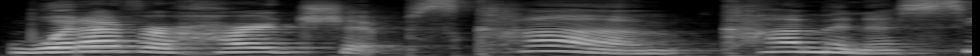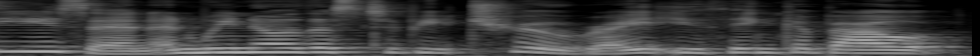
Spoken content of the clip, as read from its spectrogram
Whatever hardships come come in a season. And we know this to be true right? You think about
